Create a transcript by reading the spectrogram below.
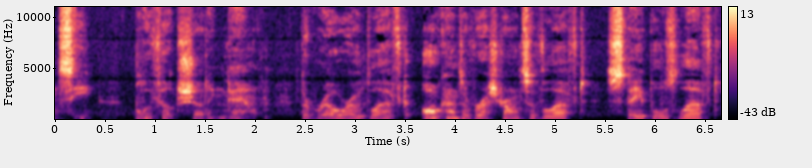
See, Bluefield's shutting down. The railroad left, all kinds of restaurants have left, Staples left,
